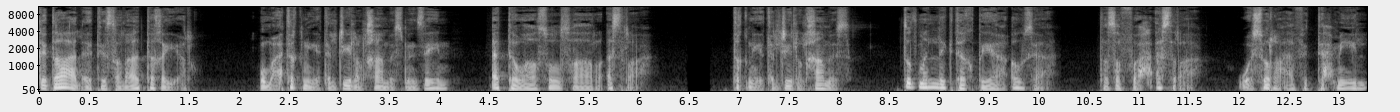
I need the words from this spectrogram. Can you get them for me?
قطاع الاتصالات تغير ومع تقنية الجيل الخامس من زين التواصل صار أسرع. تقنية الجيل الخامس تضمن لك تغطية أوسع تصفح أسرع وسرعة في التحميل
